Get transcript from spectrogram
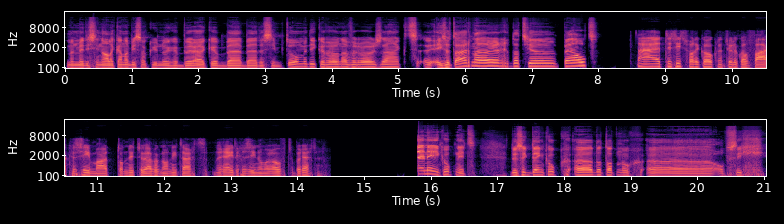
men medicinale cannabis zou kunnen gebruiken bij, bij de symptomen die corona veroorzaakt. is het daar naar dat je peilt? Nou, het is iets wat ik ook natuurlijk wel vaker zie, maar tot nu toe heb ik nog niet echt reden gezien om erover te berichten. Nee, nee, ik ook niet. Dus ik denk ook uh, dat dat nog uh, op zich.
